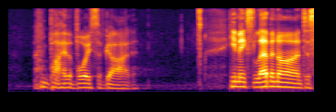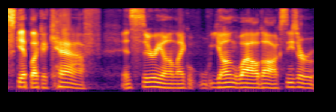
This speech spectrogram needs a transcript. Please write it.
by the voice of God. He makes Lebanon to skip like a calf and Sirion like young wild ox. These are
